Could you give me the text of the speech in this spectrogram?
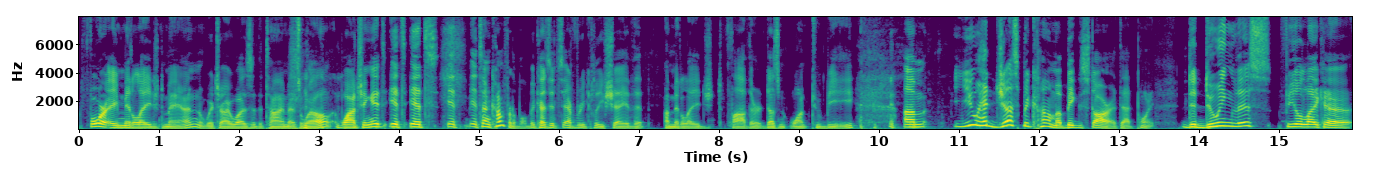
for a middle-aged man, which I was at the time as well, watching it, it's it's it, it's uncomfortable because it's every cliche that a middle-aged father doesn't want to be. Um, you had just become a big star at that point. Did doing this feel like a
